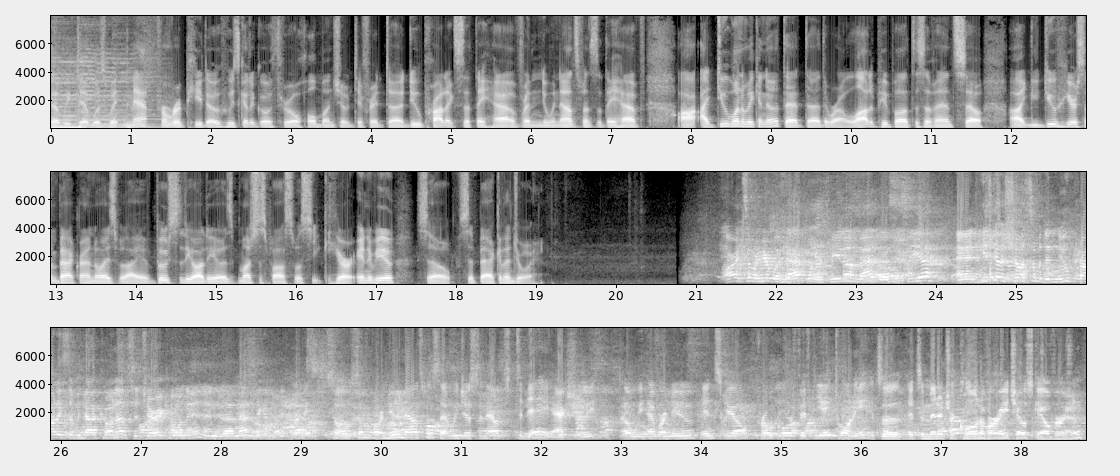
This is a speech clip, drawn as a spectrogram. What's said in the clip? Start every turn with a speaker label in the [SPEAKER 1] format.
[SPEAKER 1] that we did was with Matt from Rapido, who's going to go through a whole bunch of different uh, new products that they have and new announcements that they have. Uh, I do want to make a note that uh, there were a lot of people at this event, so uh, you do hear some background noise, but I have boosted the audio as much as possible so you can hear our interview. So sit back and enjoy.
[SPEAKER 2] All right, so we're here with Matt from Rapido. Matt, nice to see you. And he's going to show us some of the new products that we have coming up. So Jerry coming in and uh, Matt take it away.
[SPEAKER 3] Right. So some of our new announcements that we just announced today, actually, uh, we have our new InScale Procor 5820. It's a it's a miniature clone of our HO scale version,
